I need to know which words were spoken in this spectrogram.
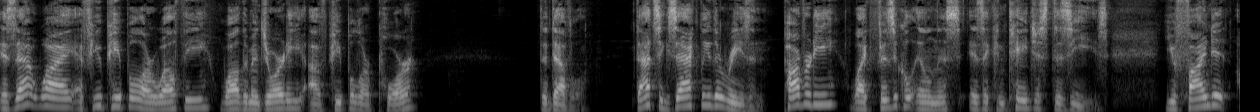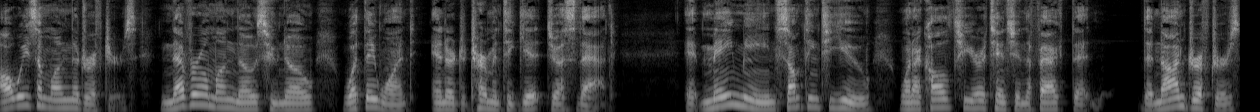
Is that why a few people are wealthy while the majority of people are poor? The devil. That's exactly the reason. Poverty, like physical illness, is a contagious disease. You find it always among the drifters, never among those who know what they want and are determined to get just that. It may mean something to you when I call to your attention the fact that the non drifters,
